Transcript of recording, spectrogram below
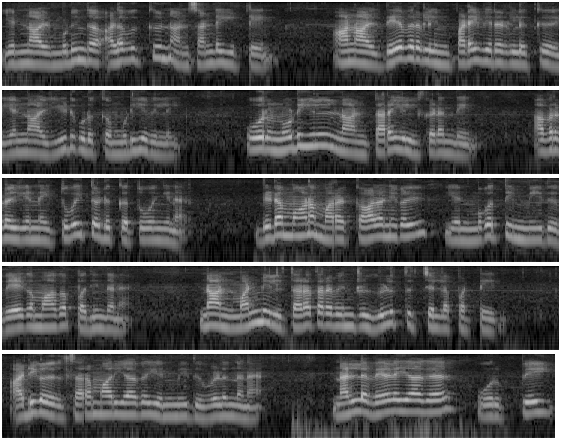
என்னால் முடிந்த அளவுக்கு நான் சண்டையிட்டேன். ஆனால் தேவர்களின் படை வீரர்களுக்கு என்னால் ஈடு கொடுக்க முடியவில்லை. ஒரு நொடியில் நான் தரையில் கிடந்தேன். அவர்கள் என்னை துவைத்தெடுக்க துவங்கினர். திடமான மரக்காலணிகள் என் முகத்தின் மீது வேகமாக பதிந்தன. நான் மண்ணில் தரதரவென்று இழுத்துச் செல்லப்பட்டேன். அடிகள் சரமாரியாக என் மீது விழுந்தன. நல்ல வேளையாக ஒரு பேய்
